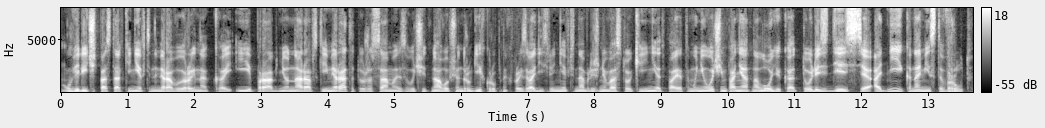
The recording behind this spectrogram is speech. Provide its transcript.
увеличить поставки нефти на мировой рынок. И про Объединенные Арабские Эмираты то же самое звучит. Ну, а, в общем, других крупных производителей нефти на Ближнем Востоке и нет. Поэтому не очень понятна логика. То ли здесь одни экономисты врут,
